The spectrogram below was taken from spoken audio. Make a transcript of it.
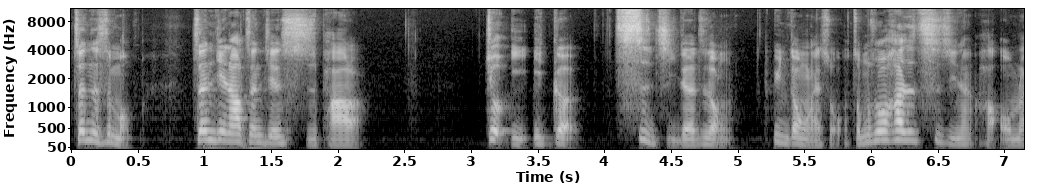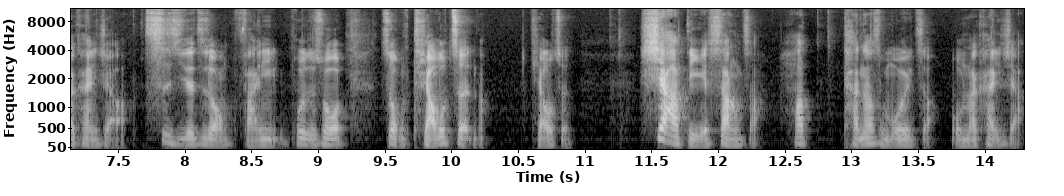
真的是猛，针尖到针尖十趴了。就以一个次级的这种运动来说，怎么说它是次级呢？好，我们来看一下啊，次级的这种反应，或者说这种调整啊，调整下跌上涨，它弹到什么位置啊？我们来看一下。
